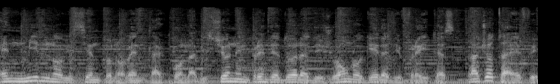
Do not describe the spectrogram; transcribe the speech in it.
En 1990, con la visión emprendedora de João Nogueira de Freitas, la JF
